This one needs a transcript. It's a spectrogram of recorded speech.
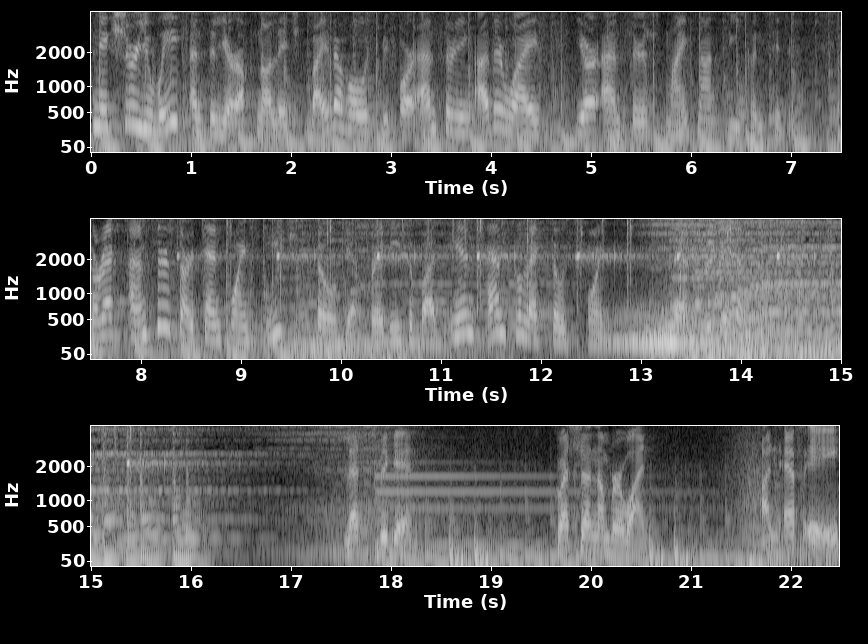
Make sure you wait until you're acknowledged by the host before answering, otherwise, your answers might not be considered. Correct answers are 10 points each, so get ready to buzz in and collect those points. Let's begin. Let's begin. Question number one. An FA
